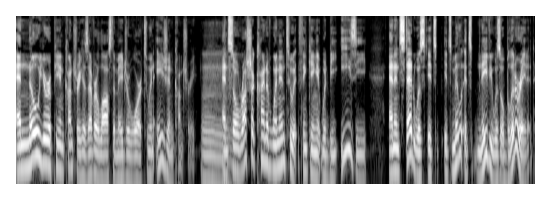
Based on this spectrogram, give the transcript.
and no European country has ever lost a major war to an Asian country. Mm. And so Russia kind of went into it thinking it would be easy and instead was its its mil- its navy was obliterated.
